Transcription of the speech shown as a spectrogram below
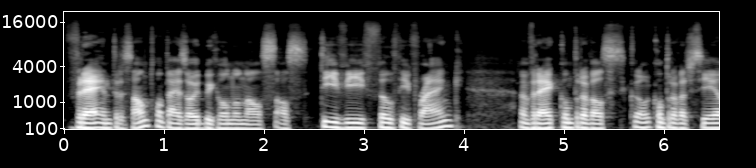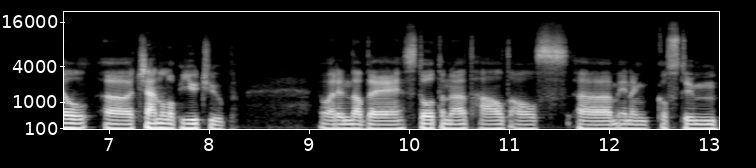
vrij interessant, want hij is ooit begonnen als, als TV Filthy Frank, een vrij controvers- controversieel eh, channel op YouTube, waarin dat hij stoten uithaalt als ehm, in een kostuum,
